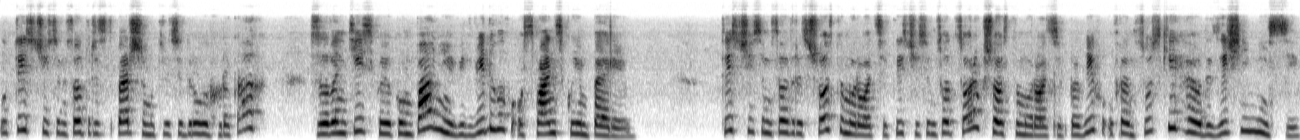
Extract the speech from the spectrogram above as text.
У 1731-32 роках з Левантійською компанією відвідував Османську імперію. В 1736 році 1746 році провів у французькій геодезичній місії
